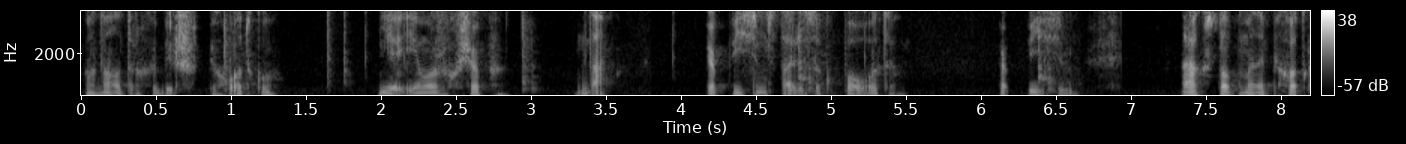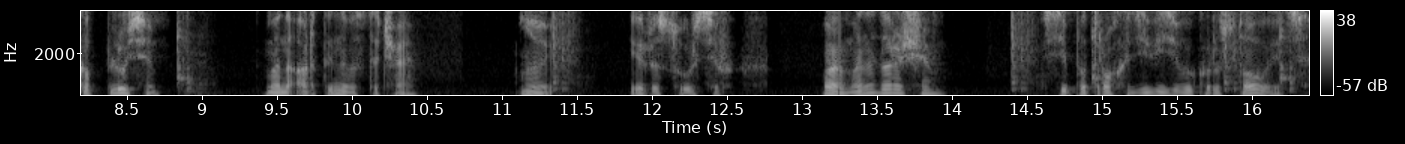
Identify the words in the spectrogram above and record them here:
Погнали трохи більше в піхотку. Я, я можу хоча б. Да. Хоча б 8 сталі закуповувати. Хоча б 8. Так, стоп, в мене піхотка в плюсі. У мене арти не вистачає. Ну і, і ресурсів. Ой, в мене, до речі, всі потрохи дивізії використовуються.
